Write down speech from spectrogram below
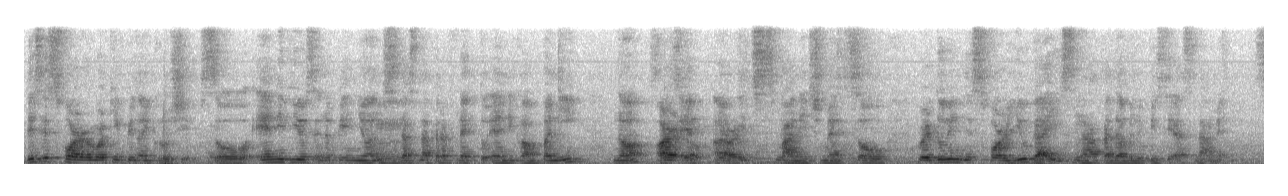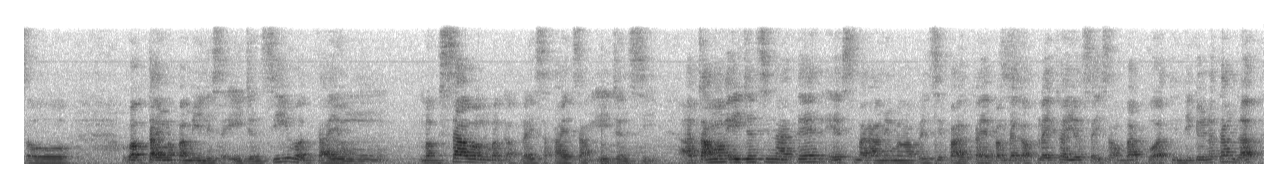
this is for Working Pinoy Cruise Ship. So, any views and opinions Mm. does not reflect to any company, no? Or, So, or yeah. its management. So, we're doing this for you guys na ka-WPCS namin. So, wag tayong mapamili sa agency, wag tayong magsawang mag-apply sa kahit sang agency. At ang mga agency natin is maraming mga principal. Kaya pag nag-apply kayo sa isang barko at hindi kayo natanggap,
